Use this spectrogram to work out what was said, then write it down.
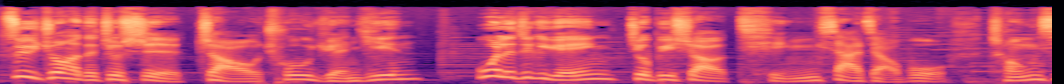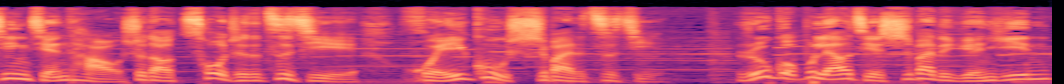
最重要的就是找出原因。为了这个原因，就必须要停下脚步，重新检讨受到挫折的自己，回顾失败的自己。如果不了解失败的原因，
